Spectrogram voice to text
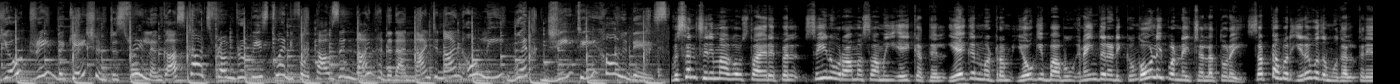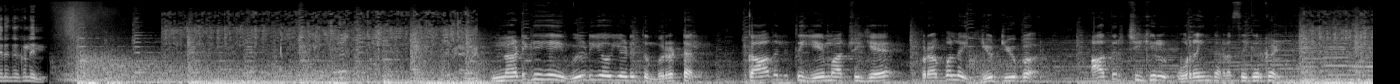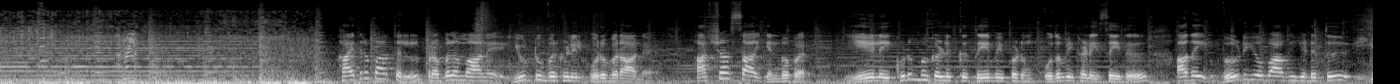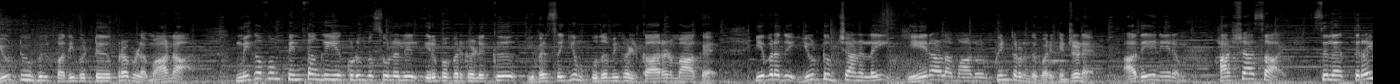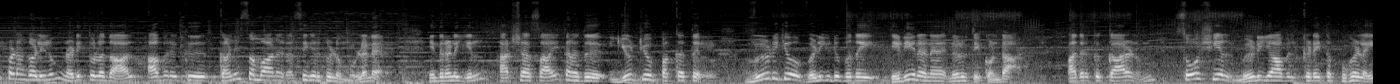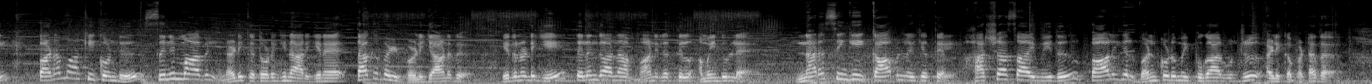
Your dream vacation to Sri Lanka starts from rupees 24,999 only with GT Holidays. Vision cinema house தயாரிப்பில் சீனு ராமசாமி இயக்கத்தில் ஏகன் மற்றும் யோகி பாபு இணைந்து நடிக்கும் கோழி பண்ணை செல்லத்துறை செப்டம்பர் இருபது முதல் திரையரங்குகளில் நடிகையை வீடியோ எடுத்து மிரட்டல் காதலித்து ஏமாற்றிய பிரபல யூடியூபர் அதிர்ச்சியில் உறைந்த ரசிகர்கள் ஹைதராபாத்தில் பிரபலமான யூடியூபர்களில் ஒருவரான ஹர்ஷா சாய் என்பவர் ஏழை குடும்பங்களுக்கு தேவைப்படும் உதவிகளை செய்து அதை வீடியோவாக எடுத்து யூடியூபில் பதிவிட்டு பிரபலமானார். மிகவும் பின்தங்கிய குடும்ப சூழலில் இருப்பவர்களுக்கு இவர் செய்யும் உதவிகள் காரணமாக இவரது யூடியூப் சேனலை ஏராளமானோர் பின்தொடர்ந்து வருகின்றனர். அதே நேரம் ஹர்ஷா சாய் சில திரைப்படங்களிலும் நடித்துள்ளதால் அவருக்கு கணிசமான ரசிகர்களும் உள்ளனர். இந்த நிலையில் ஹர்ஷா சாய் தனது யூடியூப் பக்கத்தில் வீடியோ வெளியிடுவதை திடீரென நிறுத்தி கொண்டார். அதற்கு காரணம் சோசியல் மீடியாவில் கிடைத்த புகழை பணமாக்கிக் கொண்டு சினிமாவில் நடிக்க தொடங்கினார் என தகவல் வெளியானது. இதனிடையே தெலுங்கானா மாநிலத்தில் அமைந்துள்ள நரசிங்கி காவல் நிலையத்தில் ஹர்ஷா சாய் மீது பாலியல் வன்கொடுமை புகார் ஒன்று அளிக்கப்பட்டது.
